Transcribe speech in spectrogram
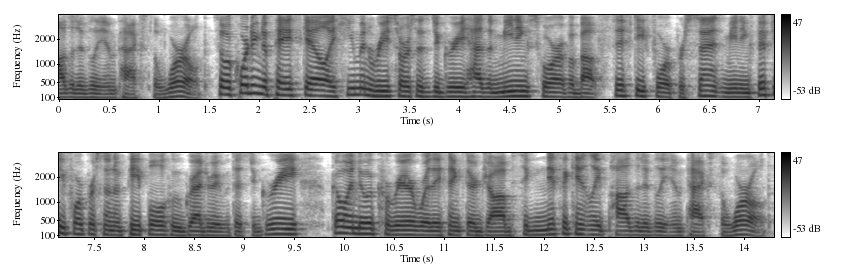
positively impacts the world. So according to PayScale, a human resources degree has a meaning score of about 54%, meaning 54% of people who graduate with this degree go into a career where they think their job significantly positively impacts the world.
